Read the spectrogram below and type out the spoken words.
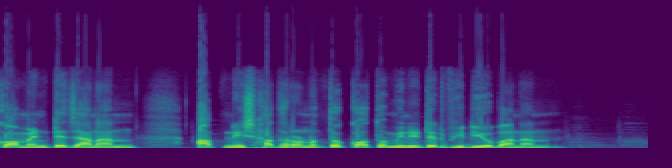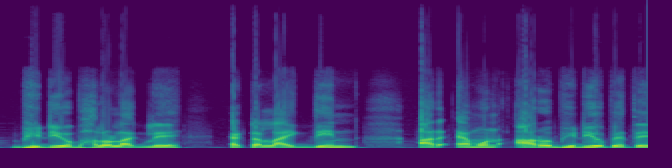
কমেন্টে জানান, আপনি সাধারণত কত মিনিটের ভিডিও বানান? ভিডিও ভালো লাগলে একটা লাইক দিন, আর এমন আরও ভিডিও পেতে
